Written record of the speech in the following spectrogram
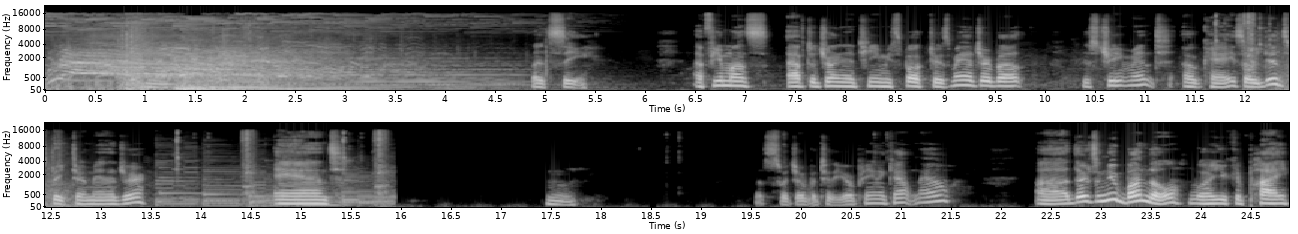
Hmm. Let's see. A few months after joining the team, he spoke to his manager about his treatment. Okay, so he did speak to a manager. And. Hmm. Let's switch over to the European account now. Uh, there's a new bundle where you could buy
